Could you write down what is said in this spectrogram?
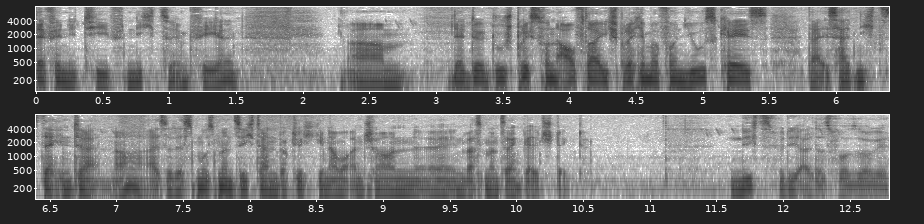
definitiv nicht zu empfehlen. Ähm, du sprichst von Auftrag, ich spreche immer von Use Case, da ist halt nichts dahinter. Ne? Also das muss man sich dann wirklich genau anschauen, in was man sein Geld steckt. Nichts für die Altersvorsorge.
